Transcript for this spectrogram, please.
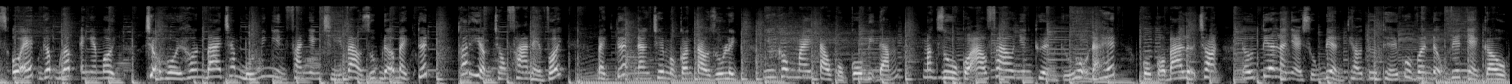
SOS gấp gấp anh em ơi, triệu hồi hơn 340.000 fan nhanh trí vào giúp đỡ Bạch Tuyết thoát hiểm trong pha này với. Bạch Tuyết đang trên một con tàu du lịch nhưng không may tàu của cô bị đắm. Mặc dù có áo phao nhưng thuyền cứu hộ đã hết. Cô có 3 lựa chọn. Đầu tiên là nhảy xuống biển theo tư thế của vận động viên nhảy cầu.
